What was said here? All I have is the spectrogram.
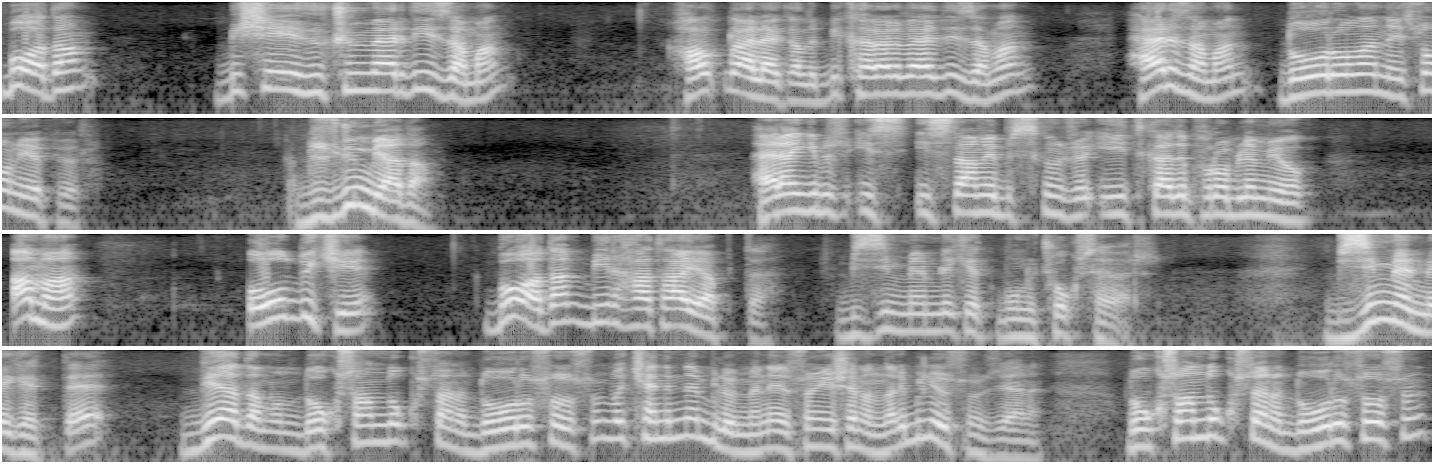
bu adam bir şeye hüküm verdiği zaman halkla alakalı bir karar verdiği zaman her zaman doğru olan neyse onu yapıyor. Düzgün bir adam. Herhangi bir is- İslami bir sıkıntı yok. itikadi problemi yok. Ama oldu ki bu adam bir hata yaptı. Bizim memleket bunu çok sever. Bizim memlekette bir adamın 99 tane doğrusu olsun da kendimden biliyorum. Yani en son yaşananları biliyorsunuz yani. 99 tane doğrusu olsun.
